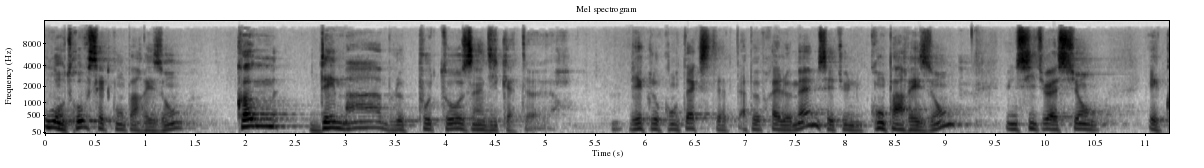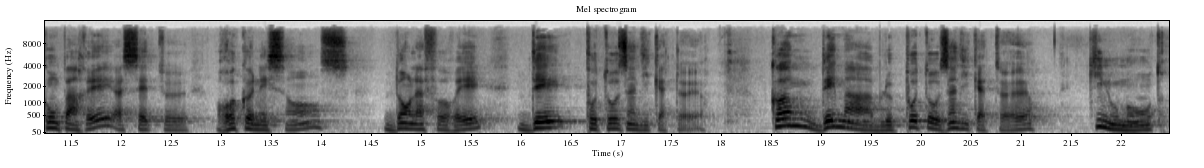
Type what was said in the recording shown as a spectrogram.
où on trouve cette comparaison comme d'aimables poteaux indicateurs. Vous voyez que le contexte est à peu près le même, c'est une comparaison, une situation est comparée à cette reconnaissance dans la forêt des poteaux indicateurs, comme d'aimables poteaux indicateurs qui nous montrent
